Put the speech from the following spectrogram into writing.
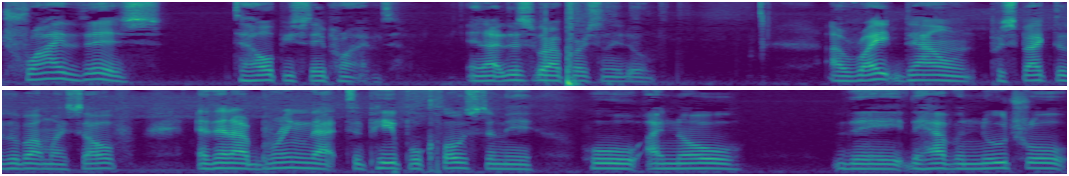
try this to help you stay primed. And I, this is what I personally do. I write down perspectives about myself and then I bring that to people close to me who I know they they have a neutral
